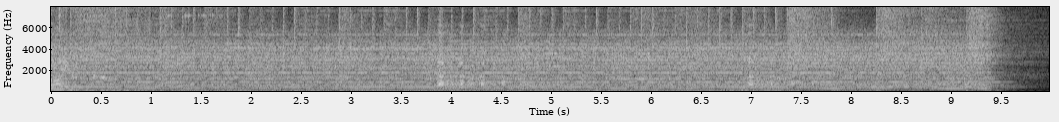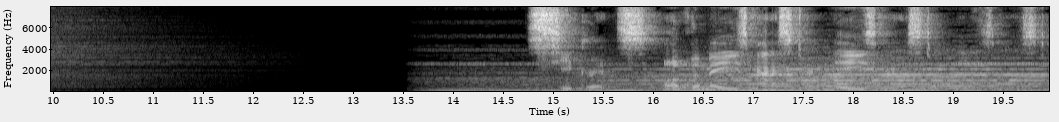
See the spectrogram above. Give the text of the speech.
Iron Realm. Secrets of the Maze Master, Maze Master, Maze Master.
